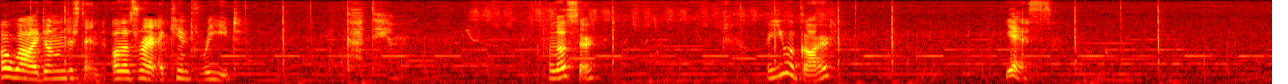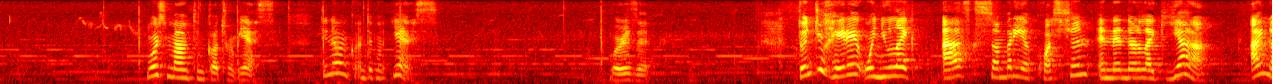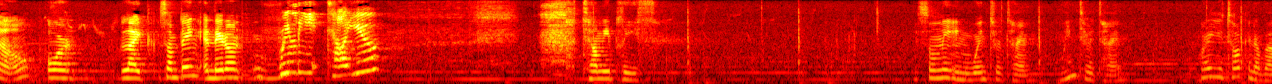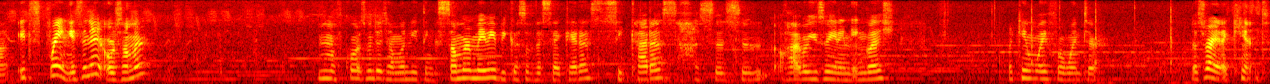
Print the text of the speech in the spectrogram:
Oh wow, I don't understand. Oh, that's right, I can't read. Hello, sir. Are you a guard? Yes. Where's Mountain Cutroom? Yes. Do you know where Yes. Where is it? Don't you hate it when you like ask somebody a question and then they're like, yeah, I know, or like something and they don't really tell you? Tell me, please. It's only in wintertime. Wintertime? What are you talking about? It's spring, isn't it? Or summer? Mm, of course, wintertime. What do you think? Summer, maybe, because of the cicadas? Cicadas? However you say it in English. I can't wait for winter. That's right, I can't.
